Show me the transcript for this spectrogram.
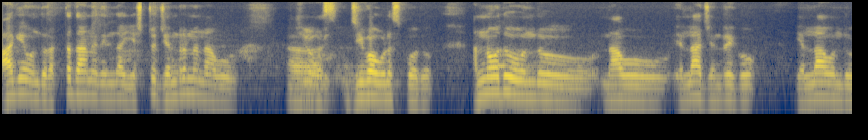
ಹಾಗೆ ಒಂದು ರಕ್ತದಾನದಿಂದ ಎಷ್ಟು ಜನರನ್ನ ನಾವು ಜೀವ ಉಳಿಸ್ಬೋದು ಅನ್ನೋದು ಒಂದು ನಾವು ಎಲ್ಲ ಜನರಿಗೂ ಎಲ್ಲ ಒಂದು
